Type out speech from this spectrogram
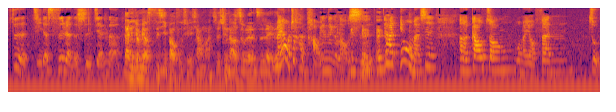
自己的私人的时间了。那你就没有四级报复学校吗？就是训导主任之类的？没有，我就很讨厌那个老师，就他，因为我们是呃高中，我们有分组，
